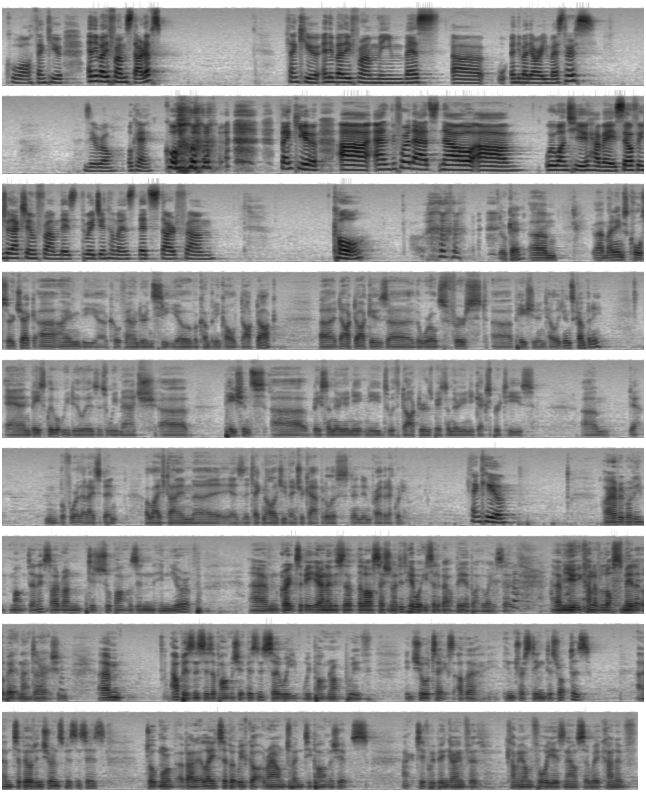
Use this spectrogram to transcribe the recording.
Cool, thank you. Anybody from startups? Thank you. Anybody from invest? Uh, anybody are investors? Zero. Okay. Cool. Thank you. Uh, and before that, now um, we want to have a self-introduction from these three gentlemen. Let's start from Cole. okay. Um, uh, my name is Cole Sirucek. Uh, I'm the uh, co-founder and CEO of a company called DocDoc. Uh, DocDoc is uh, the world's first uh, patient intelligence company. And basically what we do is, is we match uh, patients uh, based on their unique needs with doctors based on their unique expertise. Um, yeah. Before that, I spent a lifetime uh, as a technology venture capitalist and in private equity. Thank you. Hi, everybody. Mark Dennis. I run digital partners in, in Europe. Um, great to be here. I know this is the last session. I did hear what you said about beer, by the way, so um, you, you, kind of lost me a little bit in that direction. Um, our business is a partnership business, so we, we partner up with InsurTechs, other interesting disruptors um, to build insurance businesses. Talk more about it later, but we've got around 20 partnerships active. We've been going for coming on four years now, so we're kind of,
